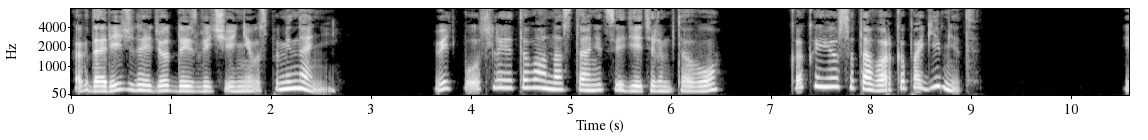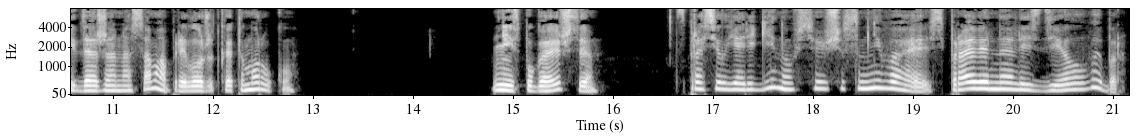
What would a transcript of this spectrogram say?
когда речь дойдет до извлечения воспоминаний? Ведь после этого она станет свидетелем того, как ее сотоварка погибнет. И даже она сама приложит к этому руку. «Не испугаешься?» — спросил я Регину, все еще сомневаясь, правильно ли сделал выбор.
